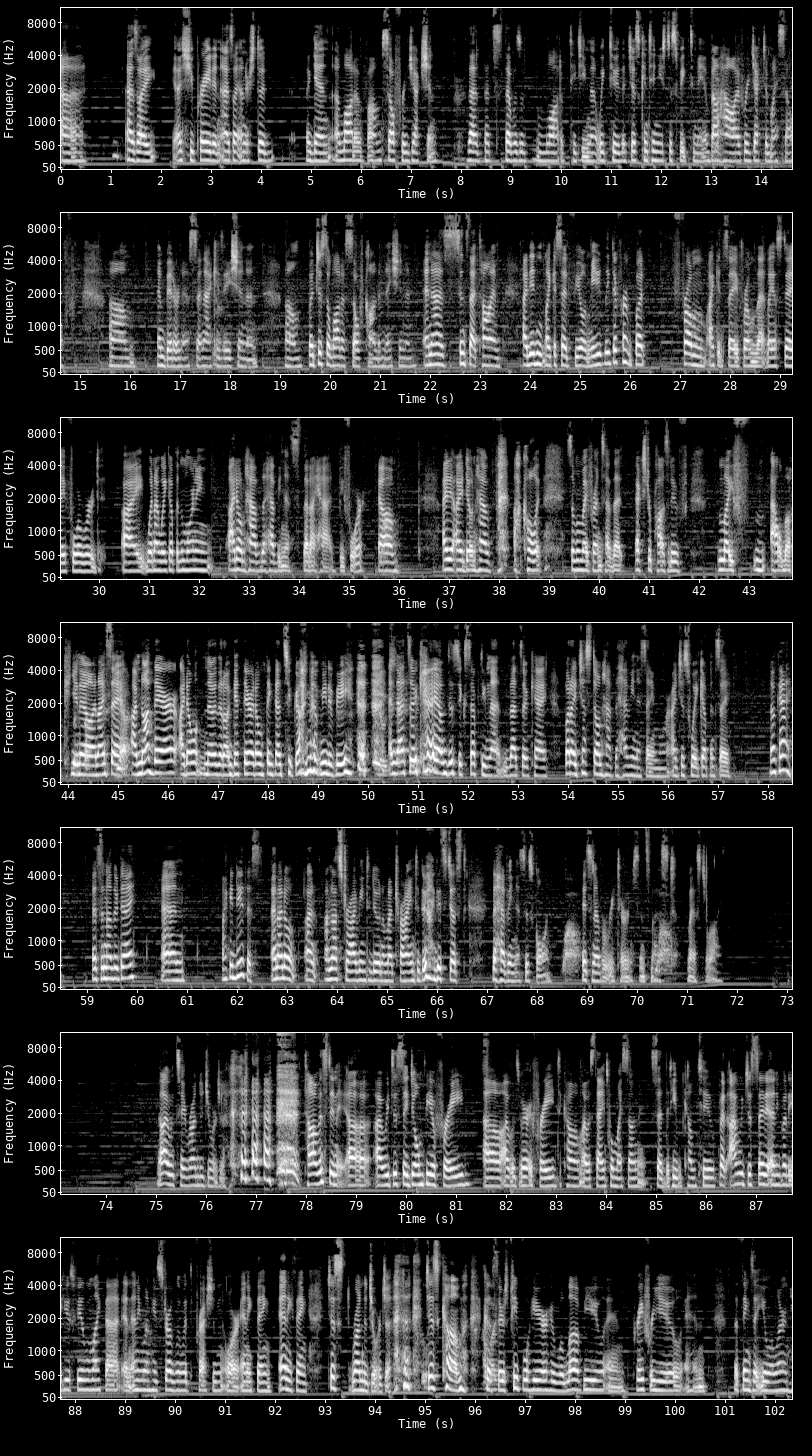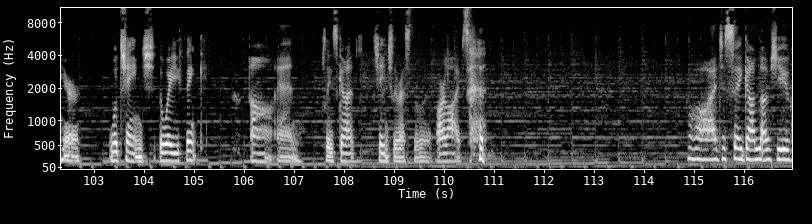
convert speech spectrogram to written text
uh, as I as she prayed and as I understood again a lot of um, self rejection that that's that was a lot of teaching that week too that just continues to speak to me about how I've rejected myself um, and bitterness and accusation and um, but just a lot of self condemnation and and as since that time I didn't like I said feel immediately different but from I can say from that last day forward I when I wake up in the morning I don't have the heaviness that I had before. Um, I, I don't have, I'll call it, some of my friends have that extra positive life outlook, you know, and I say, Yeah. I'm not there. I don't know that I'll get there. I don't think that's who God meant me to be. and that's exactly what you okay. I'm just accepting that. That's okay. But I just don't have the heaviness anymore. I just wake up and say, okay, it's another day and I can do this. And I don't, I, I'm not striving to do it. I'm not trying to do it. It's just the heaviness is gone. Wow. It's never returned since last, last July. I would say run to Georgia. Thomaston, uh, I would just say don't be afraid. Uh, I was very afraid to come. I was thankful my son said that he would come too. But I would just say to anybody who's feeling like that and anyone who's struggling with depression or anything, anything, just run to Georgia. just come because like there's people here who will love you and pray for you and the things that you will learn here will change the way you think uh, and please God change the rest of the, our lives. oh, I just say God loves you.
